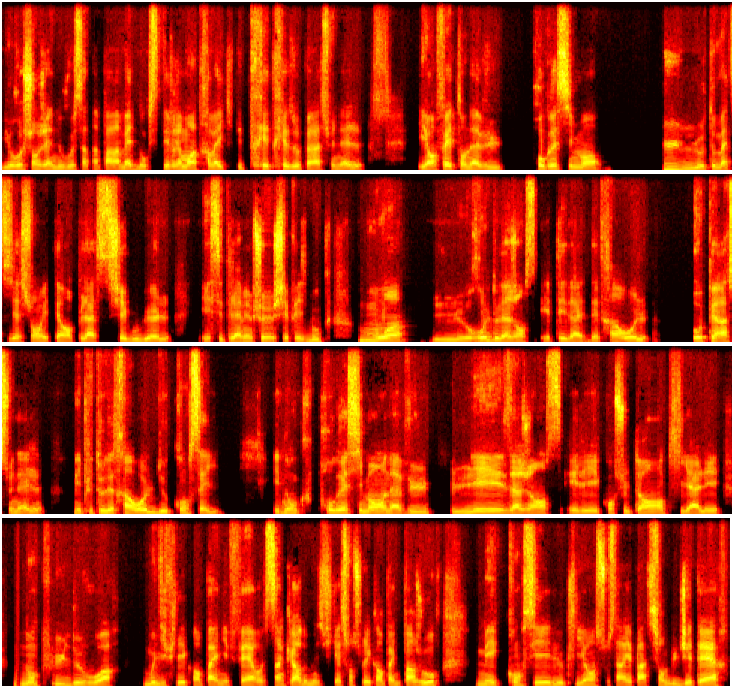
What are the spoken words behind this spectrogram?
il rechangeait à nouveau certains paramètres. Donc, c'était vraiment un travail qui était très, très opérationnel. Et en fait, on a vu progressivement, plus l'automatisation était en place chez Google, et c'était la même chose chez Facebook, moins le rôle de l'agence était d'être un rôle opérationnel, mais plutôt d'être un rôle de conseil. Et donc, progressivement, on a vu les agences et les consultants qui allaient non plus devoir modifier les campagnes et faire cinq heures de modification sur les campagnes par jour, mais conseiller le client sur sa répartition budgétaire,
